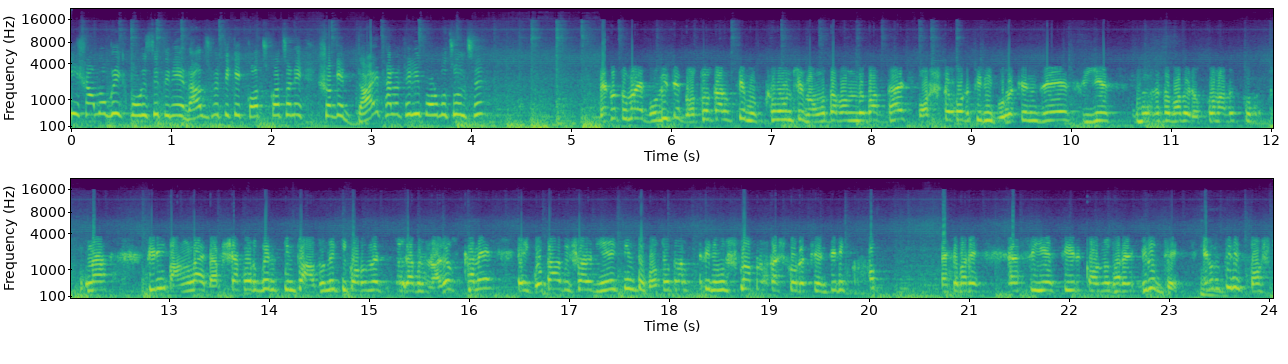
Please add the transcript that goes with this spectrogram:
এই সামগ্রিক পরিস্থিতি নিয়ে রাজনীতিকে কচকচানি, সঙ্গে দায় ঠেলাঠেলি পর্ব চলছে। দেখো, তোমায় বলি যে গতকালকে মুখ্যমন্ত্রী মমতা বন্দ্যোপাধ্যায় স্পষ্ট করে তিনি বলেছেন যে সিএস ভাবে রক্ষণাবেক্ষণ না। তিনি বাংলায় ব্যবসা করবেন, কিন্তু আধুনিকীকরণের যাবেন রাজস্থানে। এই গোটা বিষয় নিয়ে কিন্তু গতকালকে তিনি উষ্মা প্রকাশ করেছেন। তিনি খুব একেবারে সিএসসির কর্ণধারের বিরুদ্ধে। এবং তিনি স্পষ্ট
